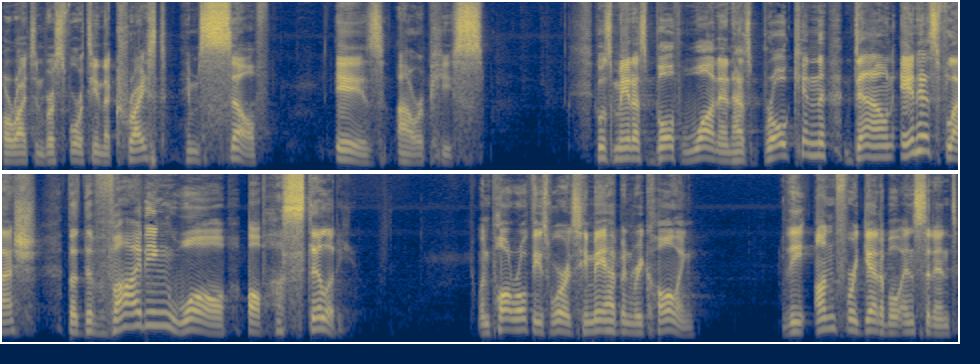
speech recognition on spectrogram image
Paul writes in verse 14 that Christ himself is our peace, who has made us both one and has broken down in his flesh the dividing wall of hostility. When Paul wrote these words, he may have been recalling the unforgettable incident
